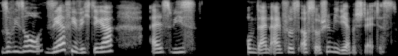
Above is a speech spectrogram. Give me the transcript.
sowieso sehr viel wichtiger, als wie es um deinen Einfluss auf Social Media bestellt ist.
